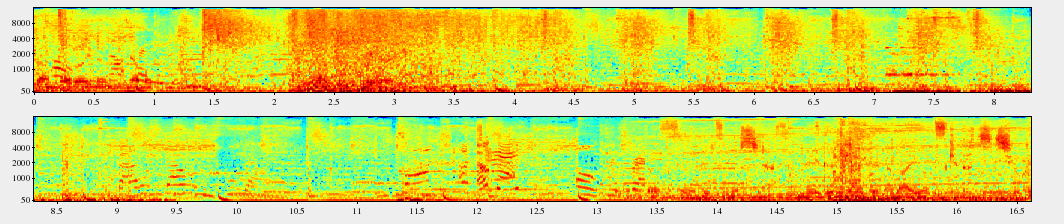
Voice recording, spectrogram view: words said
が呪いの源になるやってやる Battle spell in cooldown. Launch attack. Ult is ready. 性別も知らず恵みなんて名前を付けた父親は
